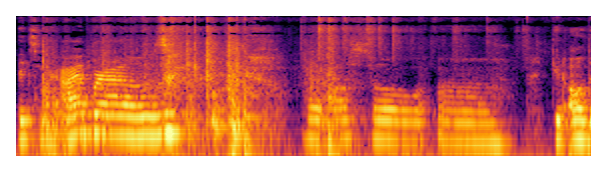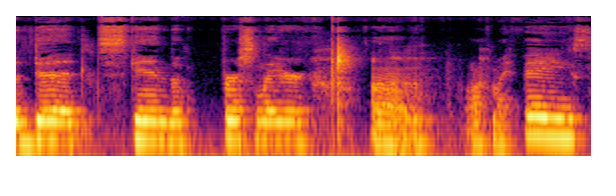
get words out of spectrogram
fix my eyebrows, but also um, get all the dead skin, the first layer um, off my face,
